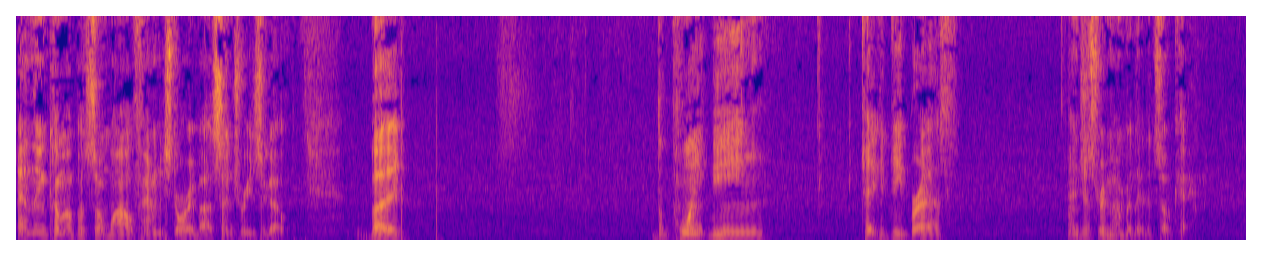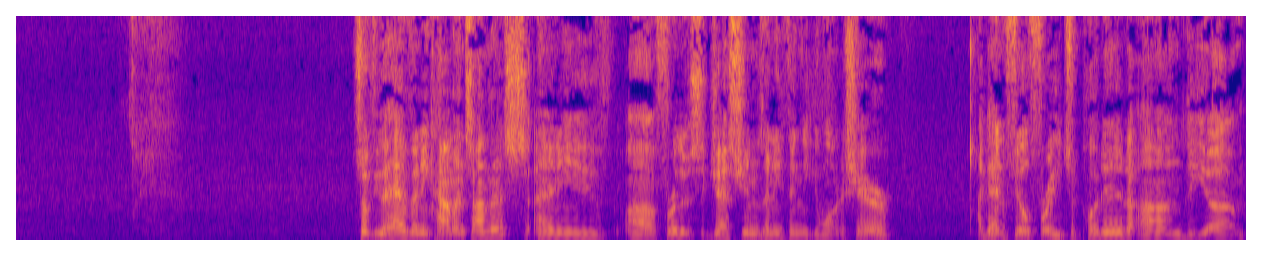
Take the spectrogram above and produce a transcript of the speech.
and then come up with some wild family story about centuries ago. But the point being, take a deep breath and just remember that it's okay. So if you have any comments on this, any uh, further suggestions, anything that you want to share, again, feel free to put it on the um,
